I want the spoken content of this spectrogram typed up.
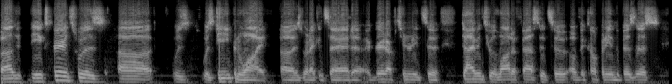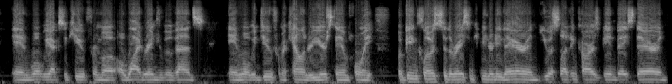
Uh, the experience was uh, was was deep and wide uh, is what I can say. I had a, a, great opportunity to dive into a lot of facets of, of, the company and the business and what we execute from a, a, wide range of events and what we do from a calendar year standpoint. But being close to the racing community there and U.S. Legend Cars being based there and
